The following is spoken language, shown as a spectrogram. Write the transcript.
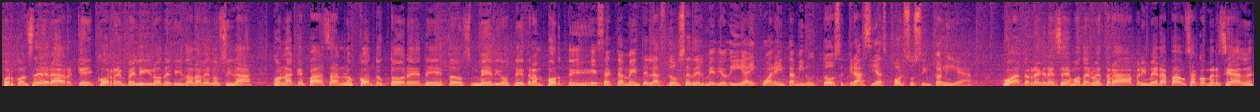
por considerar que corren peligro debido a la velocidad con la que pasan los conductores de estos medios de transporte. Exactamente las 12 del mediodía y 40 minutos. Gracias por su sintonía. Cuando regresemos de nuestra primera pausa comercial,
